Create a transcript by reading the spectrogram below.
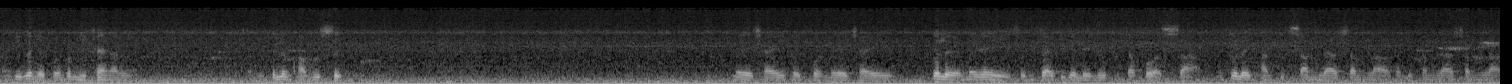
บางทีก็เหตุผลก็มีแค่นั้นเป็นเรื่องความรู้สึก ไม่ได้ใช้เหตุผลไม่ได้ใช้ ก็เลยไม่ได้สนใจที่จะเรียนรู้จากประวัติศาสตร์มันก็เลยทำผิดซ้ำแล้วซ้ำเล่าทำผิดซ้ำแล้วซ้ำเล่า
